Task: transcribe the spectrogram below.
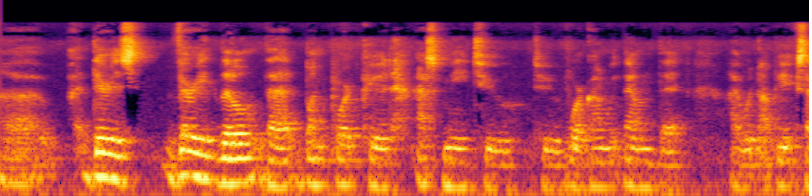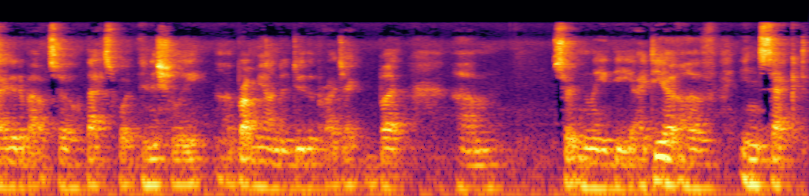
Uh, there is very little that Buntport could ask me to, to work on with them that I would not be excited about. So that's what initially uh, brought me on to do the project. But um, certainly the idea of insect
